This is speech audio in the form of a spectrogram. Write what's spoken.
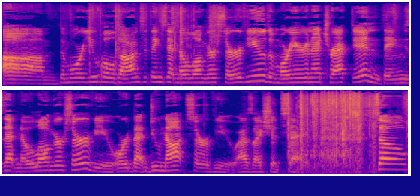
Um, the more you hold on to things that no longer serve you, the more you're going to attract in things that no longer serve you or that do not serve you, as I should say. So,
